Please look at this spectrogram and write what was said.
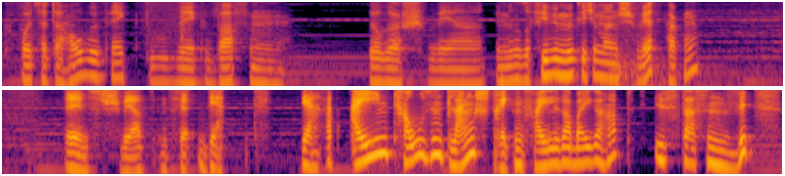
Gepolsterte Haube weg, du weg, Waffen, Bürgerschwert. Wir müssen so viel wie möglich immer ein Schwert packen. Äh, ins Schwert, ins Schwert. Der, der hat 1000 Langstreckenpfeile dabei gehabt. Ist das ein Witz?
